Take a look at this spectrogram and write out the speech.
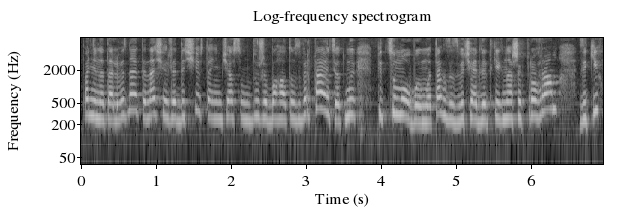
Пані Наталі, ви знаєте, наші глядачі останнім часом дуже багато звертаються. От ми підсумовуємо так зазвичай для таких наших програм, з яких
